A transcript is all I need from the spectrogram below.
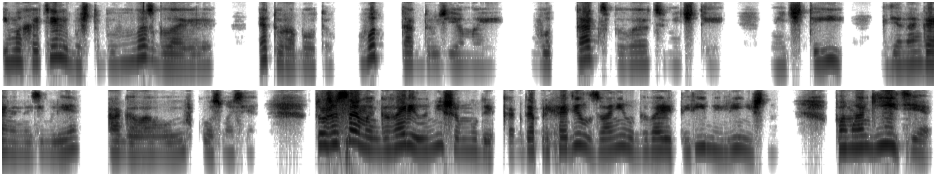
и мы хотели бы, чтобы вы возглавили эту работу. Вот так, друзья мои, вот так сбываются мечты. Мечты, где ногами на земле, а головой в космосе. То же самое говорил и Миша Мудрик, когда приходил, звонил и говорит, Ирина Ильинична, помогите,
